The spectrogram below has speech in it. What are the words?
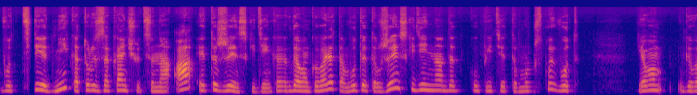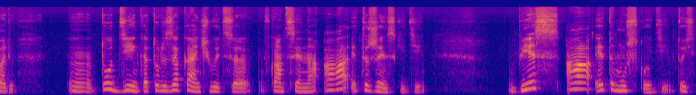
вот те дни, которые заканчиваются на А, это женский день. Когда вам говорят, там, вот это в женский день надо купить, это мужской, вот, я вам говорю, э, тот день, который заканчивается в конце на А, это женский день. Без А это мужской день. То есть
